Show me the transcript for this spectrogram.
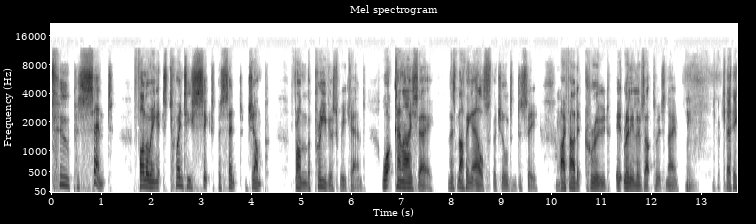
2% following its 26% jump from the previous weekend. What can I say? There's nothing else for children to see. Hmm. I found it crude. It really lives up to its name. Okay.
